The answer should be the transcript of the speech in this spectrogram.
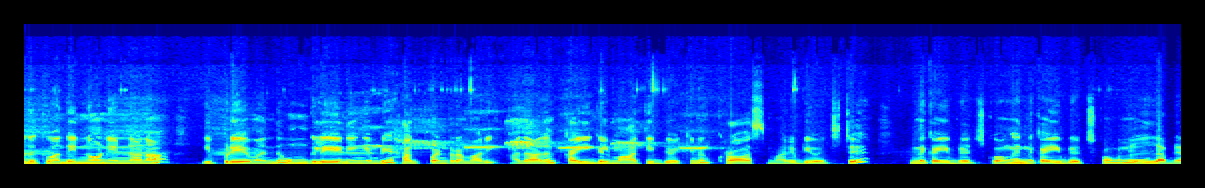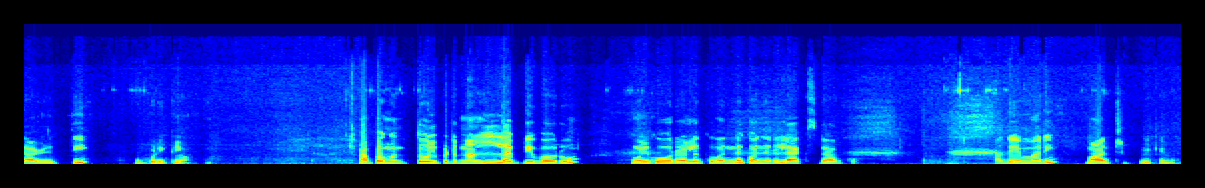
அதுக்கு வந்து இன்னொன்று என்னன்னா இப்படியே வந்து உங்களையே நீங்கள் எப்படி ஹக் பண்ணுற மாதிரி அதாவது கைகள் மாற்றி இப்படி வைக்கணும். கிராஸ் மாதிரி இப்படி வச்சுட்டு இந்த கை இப்படி வச்சுக்கோங்க இந்த கை இப்படி வச்சுக்கோங்க. நல்லா அப்படியே அழுத்தி பிடிக்கலாம். அப்போ உங்கள் தோள்பட்டை நல்லா இப்படி வரும். உங்களுக்கு ஓரளவுக்கு வந்து கொஞ்சம் ரிலாக்ஸ்டாக இருக்கும். அதே மாதிரி மாற்றி பிடிக்கணும்.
